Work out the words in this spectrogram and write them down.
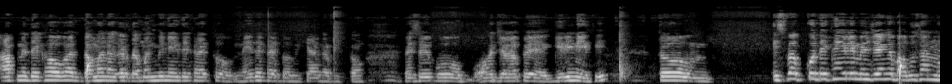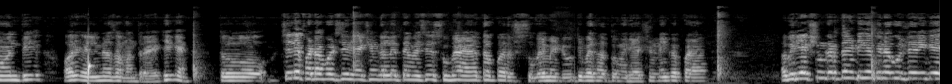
आपने देखा होगा, दमन, अगर दमन भी नहीं देखा है तो नहीं देखा है तो अभी क्या कर सकता हूँ। वैसे वो बहुत जगह पे गिरी नहीं थी। तो इस पे आपको देखने के लिए मिल जाएँगे बाबूसान मोहंती और एलिना समंत राय, ठीक है? तो चलिए फटाफट से रिएक्शन कर लेते हैं। वैसे सुबह आया था, पर सुबह मैं ड्यूटी पे था तो मैं रिएक्शन नहीं कर पाया। अभी रिएक्शन करते हैं, ठीक है, बिना कुछ देरी के।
